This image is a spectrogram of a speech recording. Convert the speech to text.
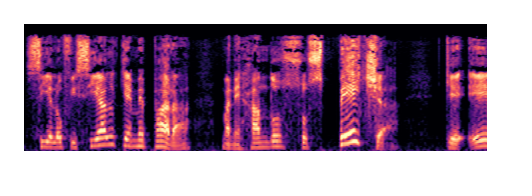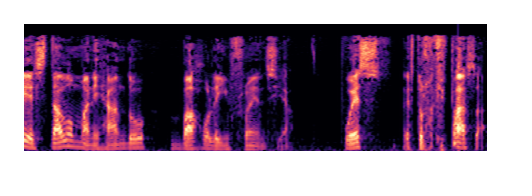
si el oficial que me para manejando sospecha que he estado manejando bajo la influencia? Pues esto es lo que pasa.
